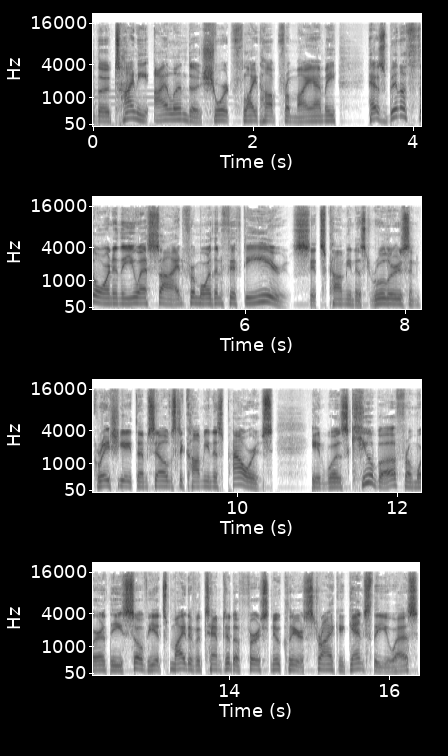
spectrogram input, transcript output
the tiny island a short flight hop from Miami, has been a thorn in the U.S. side for more than 50 years. Its communist rulers ingratiate themselves to communist powers. It was Cuba from where the Soviets might have attempted a first nuclear strike against the U.S.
